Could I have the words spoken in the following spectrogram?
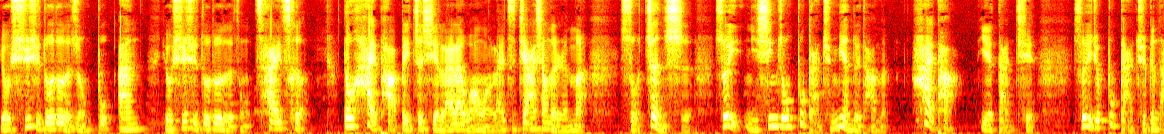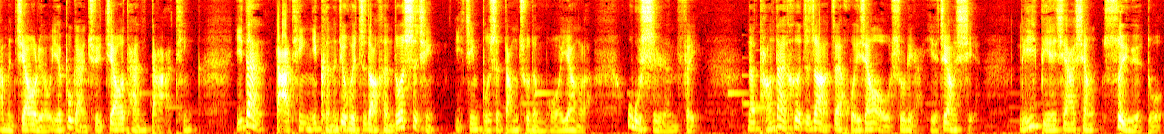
有许许多多的这种不安，有许许多多的这种猜测，都害怕被这些来来往往来自家乡的人们所证实，所以你心中不敢去面对他们，害怕也胆怯。所以就不敢去跟他们交流，也不敢去交谈打听。一旦打听，你可能就会知道很多事情已经不是当初的模样了，物是人非。那唐代贺知章在《回乡偶书》里啊也这样写：“离别家乡岁月多，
